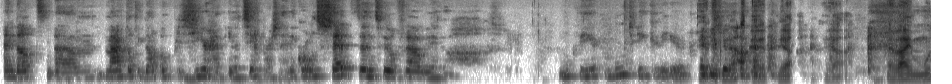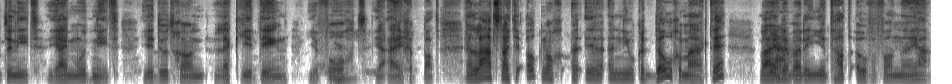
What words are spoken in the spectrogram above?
en dat um, maakt dat ik dan ook plezier heb in het zichtbaar zijn. Ik hoor ontzettend veel vrouwen die denken, oh, moet ik weer, moet ik weer. Ja, ja, ja. En wij moeten niet, jij moet niet. Je doet gewoon lekker je ding, je volgt je eigen pad. En laatst had je ook nog uh, een nieuw cadeau gemaakt, hè? Waar, waarin je het had over van, uh, ja,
